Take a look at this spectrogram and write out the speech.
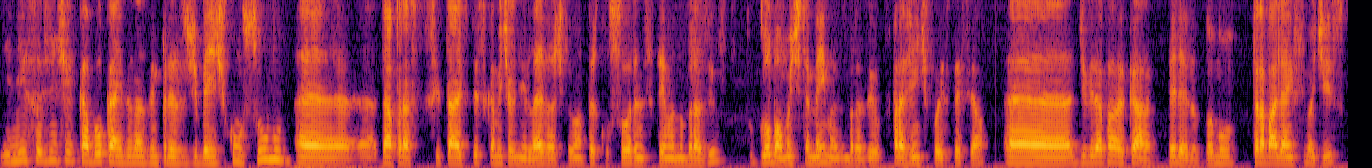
E nisso a gente acabou caindo nas empresas de bens de consumo, é, dá para citar especificamente a Unilever, acho que foi uma precursora nesse tema no Brasil, globalmente também, mas no Brasil para a gente foi especial, é, de virar e falar, cara, beleza, vamos trabalhar em cima disso,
